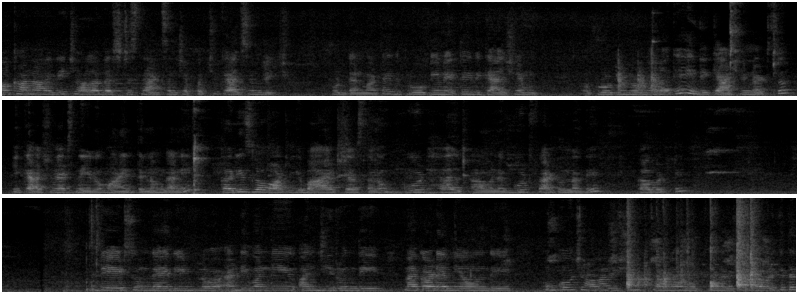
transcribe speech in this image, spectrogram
మఖానా అనేది చాలా బెస్ట్ స్నాక్స్ అని చెప్పొచ్చు. కాల్షియం రిచ్ ఫుడ్ అన్నమాట. ఇది ప్రోటీన్ అయితే ఇది కాల్షియం ప్రోటీన్ అలాగే ఇది క్యాష్యూ నట్స్ ఈ క్యాష్యూ నట్స్ నేను మా ఆయన తిన్నాం కానీ కర్రీస్లో వాటికి బాగా యాడ్ చేస్తాను. గుడ్ హెల్త్ గుడ్ ఫ్యాట్ ఉన్నది కాబట్టి. డేట్స్ ఉన్నాయి దీంట్లో. అండ్ ఇవన్నీ అంజీర్ ఉంది మెకాడమియా ఉంది. ఇంకో చాలా విషయం చాలా ముఖ్యమైన విషయం ఎవరికైతే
